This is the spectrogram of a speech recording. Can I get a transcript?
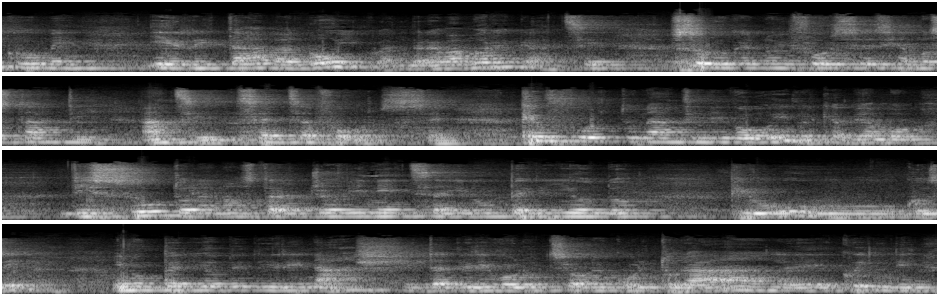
come irritava noi quando eravamo ragazzi, solo che noi forse siamo stati, anzi senza forse, più fortunati di voi perché abbiamo vissuto la nostra giovinezza in un periodo più così, in un periodo di rinascita, di rivoluzione culturale, quindi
